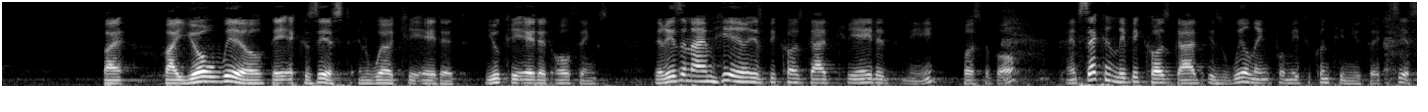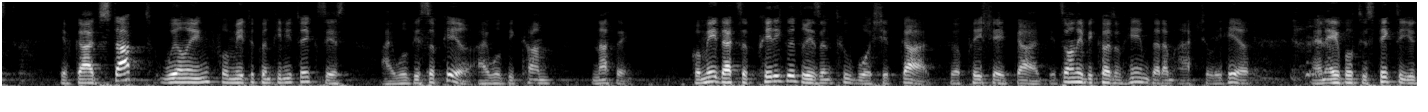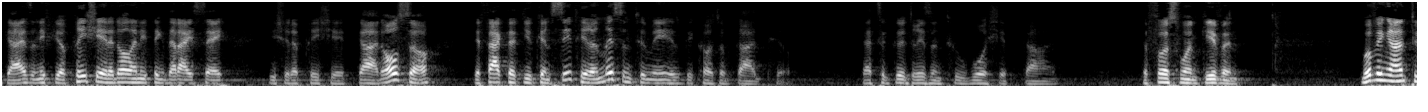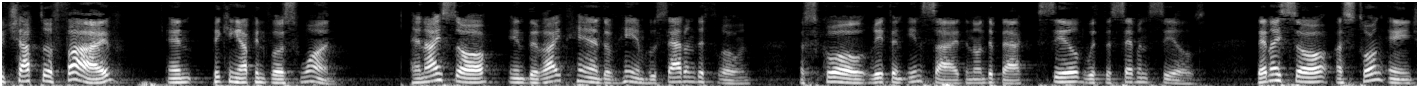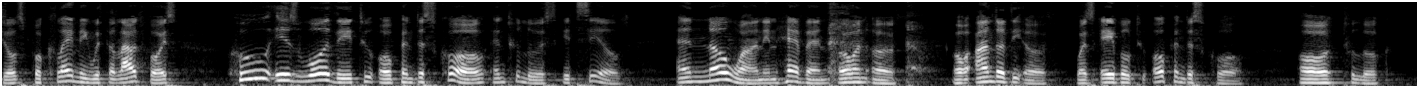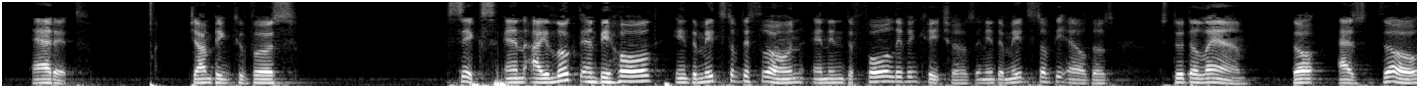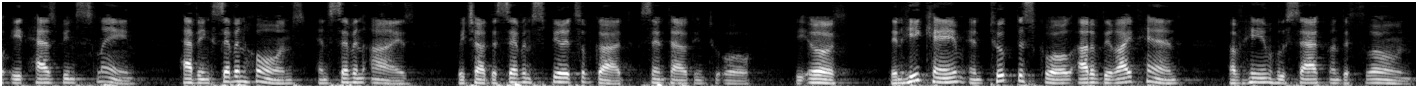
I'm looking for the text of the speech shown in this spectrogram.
By, by your will they exist and were created. You created all things. The reason I'm here is because God created me, first of all, and secondly because God is willing for me to continue to exist. If God stopped willing for me to continue to exist, I will disappear. I will become nothing. For me, that's a pretty good reason to worship God, to appreciate God. It's only because of Him that I'm actually here and able to speak to you guys. And if you appreciate at all anything that I say, you should appreciate God. Also, the fact that you can sit here and listen to me is because of God too. That's a good reason to worship God. The first one given. Moving on to chapter 5 and picking up in verse 1. And I saw in the right hand of him who sat on the throne a scroll written inside and on the back, sealed with the seven seals. Then I saw a strong angels proclaiming with a loud voice, Who is worthy to open the scroll and to loose its seals? And no one in heaven or on earth or under the earth was able to open the scroll or to look at it. Jumping to verse 6. And I looked and behold, in the midst of the throne and in the four living creatures and in the midst of the elders stood a lamb, though, as though it has been slain, having seven horns and seven eyes, which are the seven spirits of God sent out into all the earth. Then he came and took the scroll out of the right hand of him who sat on the throne.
